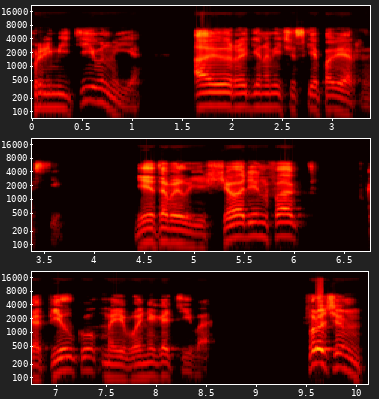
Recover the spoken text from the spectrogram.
примитивные аэродинамические поверхности. И это был еще один факт в копилку моего негатива. Впрочем,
